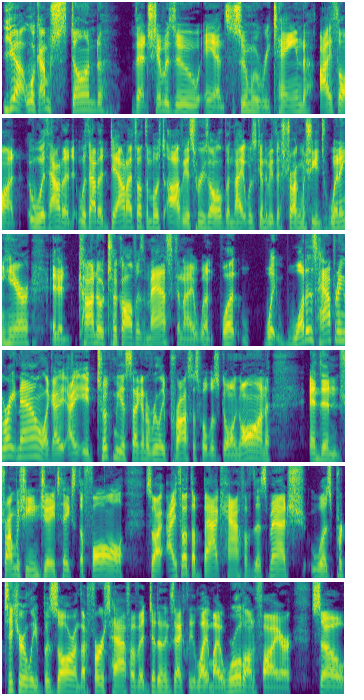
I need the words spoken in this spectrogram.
Yeah, look, I'm stunned that Shimizu and Susumu retained. I thought without a without a doubt, I thought the most obvious result of the night was going to be the Strong Machines winning here. And then Kondo took off his mask, and I went, "What? Wait, what is happening right now?" Like, I, I it took me a second to really process what was going on. And then Strong Machine J takes the fall. So I, I thought the back half of this match was particularly bizarre, and the first half of it didn't exactly light my world on fire. So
